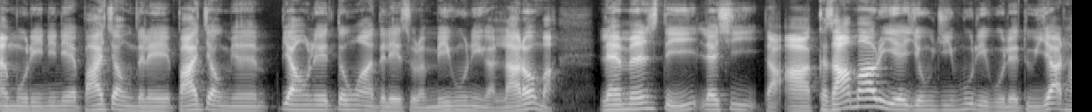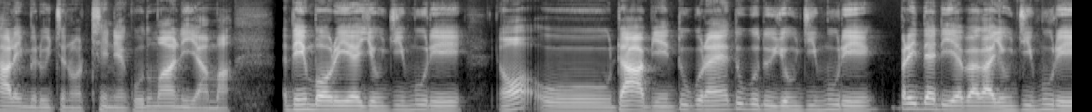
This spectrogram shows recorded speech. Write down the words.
အမိုရီနေနဲ့ဘာကြောင့်တလဲဘာကြောင့်မြန်ပြောင်းလဲသုံးရတယ်လဲဆိုတော့မိကုန်းတွေကလာတော့မှာ lemons တီလက်ရှိဒါအာကစားမားတွေရဲ့ယုံကြည်မှုတွေကိုလည်းသူရထားလိမ့်မယ်လို့ကျွန်တော်ထင်တယ်ကိုသမားနေရာမှာအသင်းဘော်တွေရဲ့ယုံကြည်မှုတွေနော်ဟိုဒါအပြင်သူကိုယ်တိုင်သူ့ကိုယ်သူယုံကြည်မှုတွေပြည်သက်တွေရဲ့ဘက်ကယုံကြည်မှုတွေ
